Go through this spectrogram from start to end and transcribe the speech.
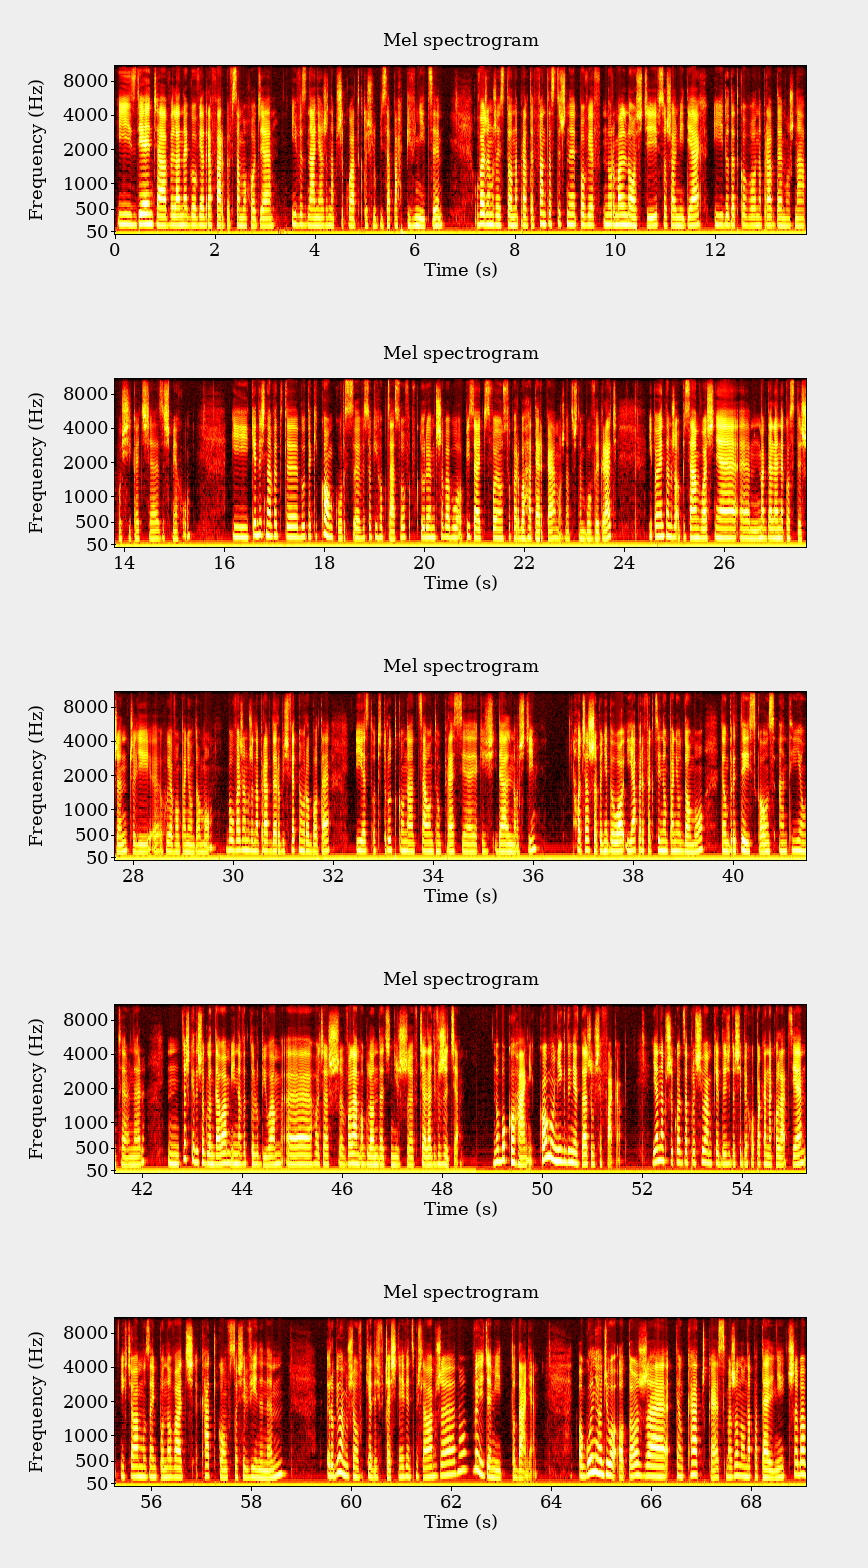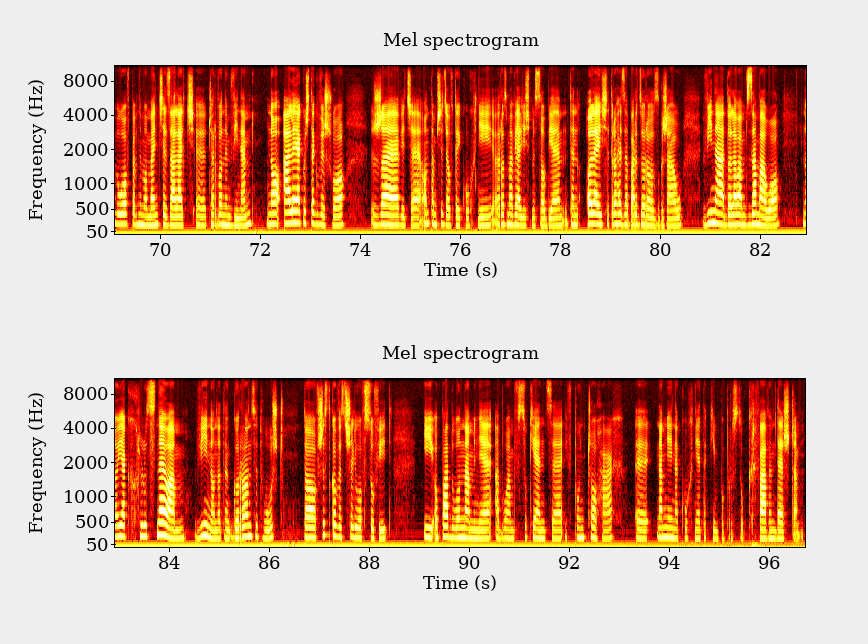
i zdjęcia wylanego wiadra farby w samochodzie i wyznania, że na przykład ktoś lubi zapach piwnicy. Uważam, że jest to naprawdę fantastyczny powiew normalności w social mediach i dodatkowo naprawdę można posikać się ze śmiechu. I kiedyś nawet y, był taki konkurs y, wysokich obcasów, w którym trzeba było opisać swoją superbohaterkę, można coś tam było wygrać. I pamiętam, że opisałam właśnie Magdalenę Kostyszyn, czyli e, chujową panią domu, bo uważam, że naprawdę robi świetną robotę i jest odtrutką na całą tę presję jakiejś idealności. Chociaż, żeby nie było, ja perfekcyjną panią domu, tę brytyjską z Antillą Turner, też kiedyś oglądałam i nawet to lubiłam, e, chociaż wolałam oglądać niż wcielać w życie. No bo kochani, komu nigdy nie zdarzył się fuck up? Ja na przykład zaprosiłam kiedyś do siebie chłopaka na kolację i chciałam mu zaimponować kaczką w sosie winnym. Robiłam już ją kiedyś wcześniej, więc myślałam, że no, wyjdzie mi to danie. Ogólnie chodziło o to, że tę kaczkę smażoną na patelni trzeba było w pewnym momencie zalać e, czerwonym winem. No, ale jakoś tak wyszło, że wiecie, on tam siedział w tej kuchni, rozmawialiśmy sobie, ten olej się trochę za bardzo rozgrzał, wina dolałam za mało. No i jak chlusnęłam wino na ten gorący tłuszcz, to wszystko wystrzeliło w sufit i opadło na mnie, a byłam w sukience i w pończochach, y, na mnie i na kuchnię takim po prostu krwawym deszczem.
